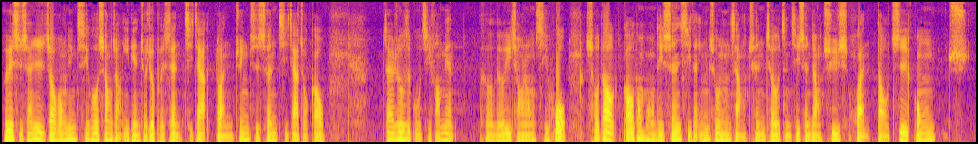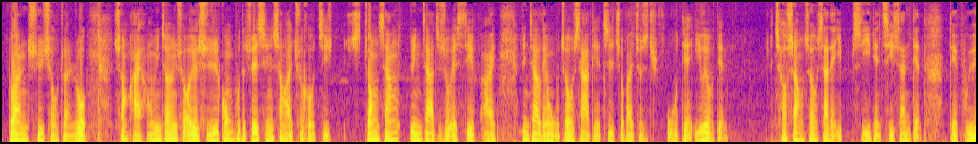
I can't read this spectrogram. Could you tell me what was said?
二月十三日，兆丰金期货上涨一点九九 percent，期价短均支撑，期价走高。在弱势股期方面。可留意长荣期货，受到高通膨及升息等因素影响，全球经济成长趋缓，导致供端需求转弱。上海航运交易所二月十日公布的最新上海出口及装箱运价指数 （SCFI） 运价连五周下跌至九百九十五点一六点，较上周下跌一十一点七三点，跌幅约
